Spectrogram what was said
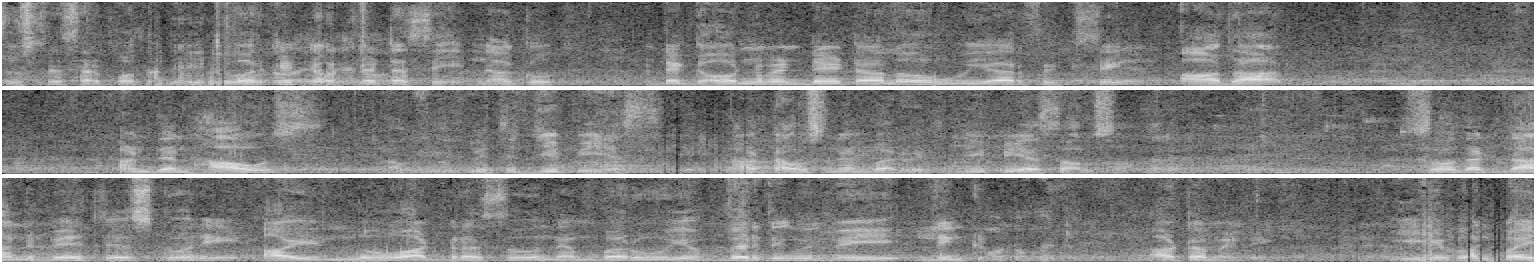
చూస్తే సరిపోతుంది. ఇది వర్క్ ఇట్ అవుట్ లెటర్స్ నాకు అంటే గవర్నమెంట్ డేటాలో we are fixing Aadhaar and then house with GPS not house number with GPS also so that దాన్ని బేస్ చేసుకొని ఆ ఇల్లు address number everything will be linked automatic automatic even by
